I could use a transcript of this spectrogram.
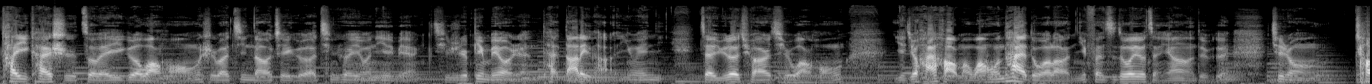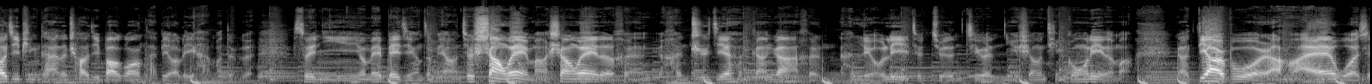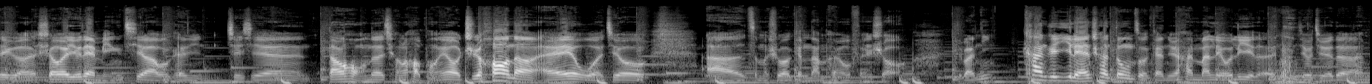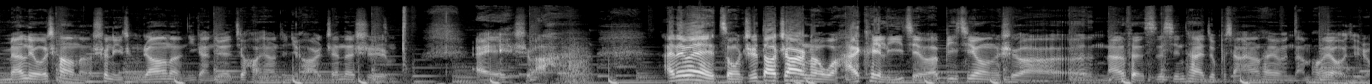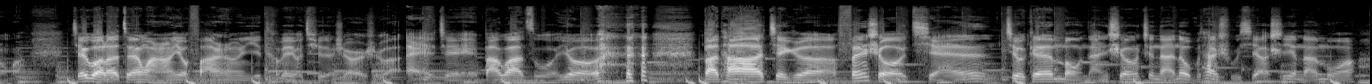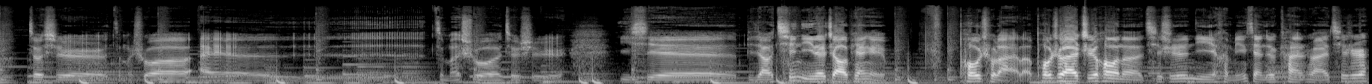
他一开始作为一个网红，是吧？进到这个《青春有你》里面，其实并没有人太搭理他，因为你在娱乐圈，其实网红也就还好嘛，网红太多了，你粉丝多又怎样，对不对？这种。超级平台的超级曝光才比较厉害嘛，对不对？所以你又没背景怎么样？就上位嘛，上位的很很直接，很尴尬，很很流利，就觉得这个女生挺功利的嘛。然后第二步，然后哎，我这个稍微有点名气了，我跟这些当红的成了好朋友之后呢，哎，我就啊怎么说跟男朋友分手，对吧？你。看这一连串动作，感觉还蛮流利的，你就觉得蛮流畅的，顺理成章的，你感觉就好像这女孩真的是，哎，是吧？？Anyway，总之到这儿呢，我还可以理解吧，毕竟是吧，呃，男粉丝心态就不想让她有男朋友这种嘛。结果呢，昨天晚上又发生一特别有趣的事儿，是吧？哎，这八卦组又 把他这个分手前就跟某男生，这男的我不太熟悉啊，是一个男模，就是怎么说，哎，怎么说，就是一些比较亲昵的照片给。剖出来了，剖出来之后呢，其实你很明显就看出来，其实，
